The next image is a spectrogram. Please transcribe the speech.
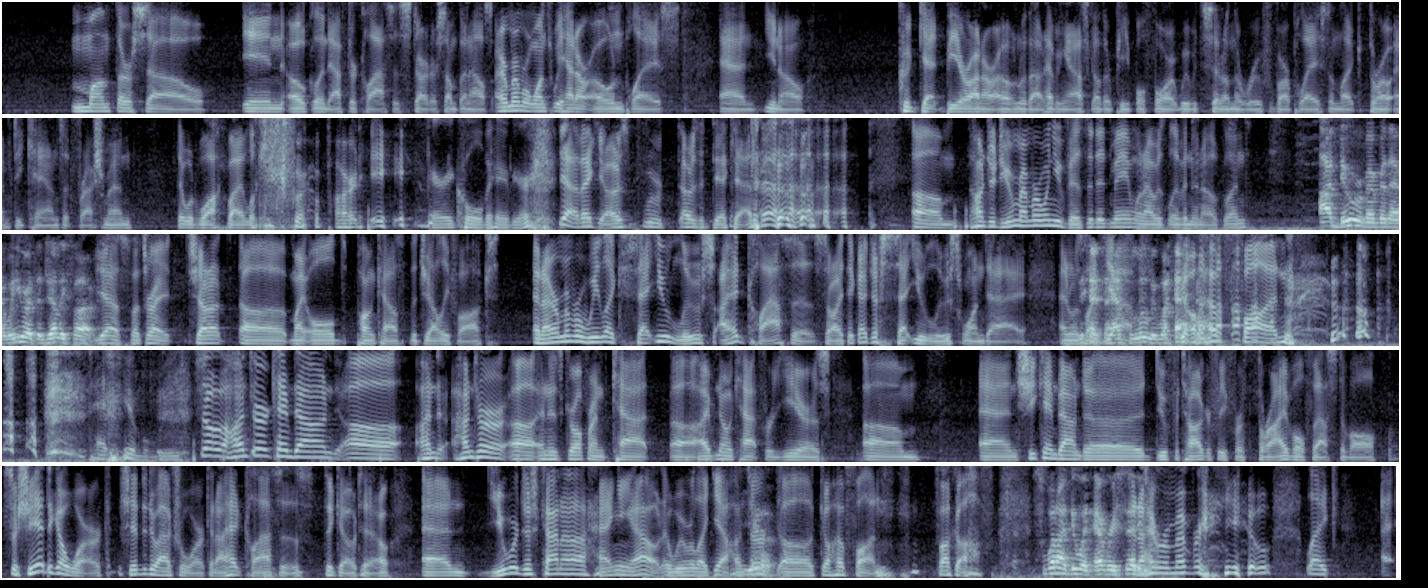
month or so in Oakland after classes start or something else. I remember once we had our own place and, you know, could get beer on our own without having to ask other people for it. We would sit on the roof of our place and like throw empty cans at freshmen that would walk by looking for a party. very cool behavior. yeah, thank you. I was we were, I was a dickhead. um, Hunter, do you remember when you visited me when I was living in Oakland? I do remember that when you were at the Jelly Fox. Yes, that's right. Shout out uh, my old punk house, the Jelly Fox. And I remember we like set you loose. I had classes, so I think I just set you loose one day and was like, That's "Yeah, absolutely what go have fun." Set him loose. so Hunter came down. Uh, Hunter, Hunter uh, and his girlfriend Kat. Uh, I've known Kat for years, um, and she came down to do photography for Thrival Festival. So she had to go work. She had to do actual work, and I had classes to go to. And you were just kind of hanging out, and we were like, "Yeah, Hunter, Yeah. Uh, go have fun. Fuck off." It's what I do in every city. And I remember you like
